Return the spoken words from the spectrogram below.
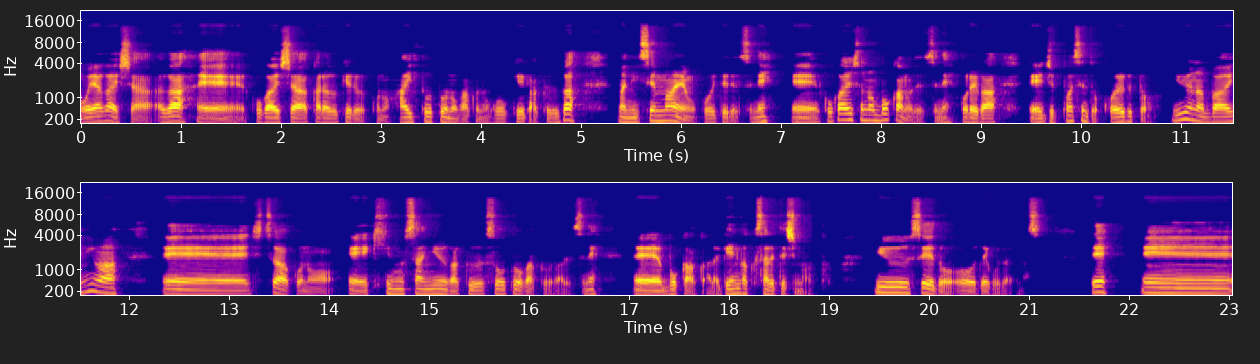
親会社が子会社から受けるこの配当等の額の合計額が2000万円を超えてですね、子会社の母価のですね、これが10%を超えるというような場合には、実はこの基金参入額相当額がですね、母価から減額されてしまうという制度でございます。で、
